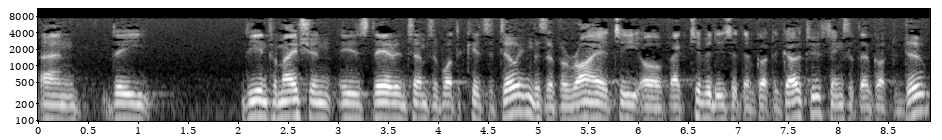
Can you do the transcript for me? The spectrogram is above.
And the, the information is there in terms of what the kids are doing. There's a variety of activities that they've got to go to, things that they've got to do.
